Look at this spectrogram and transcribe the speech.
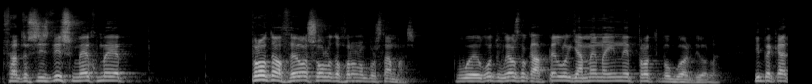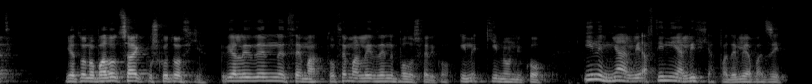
θα το συζητήσουμε. Έχουμε πρώτα ο Θεός όλο τον χρόνο μπροστά μας. Που εγώ του βγάζω το καπέλο, για μένα είναι πρότυπο Γκουαρδιόλα. Είπε κάτι για τον οπαδό Τσάκη που σκοτώθηκε. Παιδιά λέει δεν είναι θέμα. Το θέμα λέει δεν είναι ποδοσφαιρικό. Είναι κοινωνικό. Είναι μια, αλη- αυτή είναι η αλήθεια, Παντελή Απατζή.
